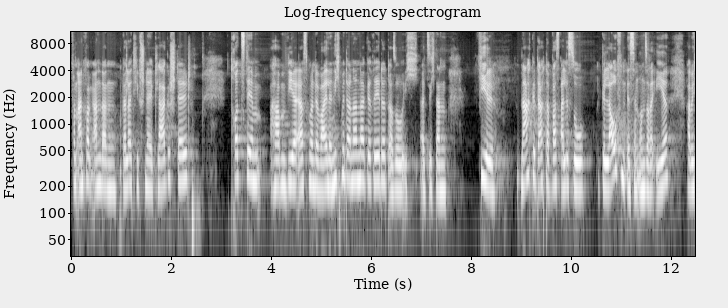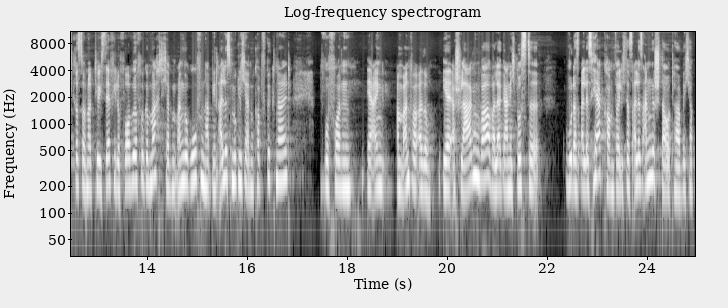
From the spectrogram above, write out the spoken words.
von Anfang an dann relativ schnell klargestellt. Trotzdem haben wir erstmal eine Weile nicht miteinander geredet. Also ich, als ich dann viel nachgedacht habe, was alles so gelaufen ist in unserer Ehe, habe ich Christoph natürlich sehr viele Vorwürfe gemacht. Ich habe ihn angerufen, habe ihn alles Mögliche an den Kopf geknallt, wovon er am Anfang also eher erschlagen war, weil er gar nicht wusste, wo das alles herkommt, weil ich das alles angestaut habe. Ich habe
